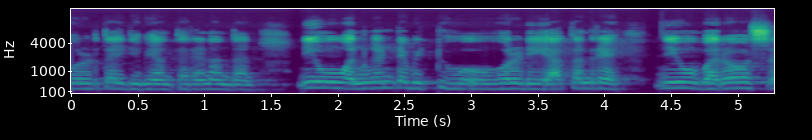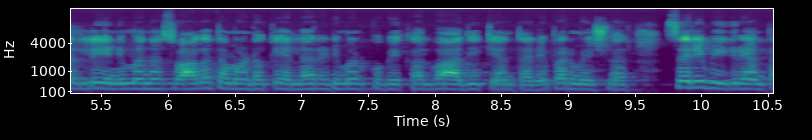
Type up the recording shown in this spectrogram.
ಹೊರಡ್ತಾ ಇದ್ದೀವಿ ಅಂತಾರೆ ನಂದನ್. ನೀವು ಒಂದು ಗಂಟೆ ಬಿಟ್ಟು ಹೊರಡಿ, ಯಾಕಂದರೆ ನೀವು ಬರೋ ಅಷ್ಟರಲ್ಲಿ ನಿಮ್ಮನ್ನು ಸ್ವಾಗತ ಮಾಡೋಕ್ಕೆ ಎಲ್ಲ ರೆಡಿ ಮಾಡ್ಕೋಬೇಕಲ್ವಾ ಅದಕ್ಕೆ ಅಂತಾರೆ ಪರಮೇಶ್ವರ್. ಸರಿ ಬೀಗ್ರೆ ಅಂತ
